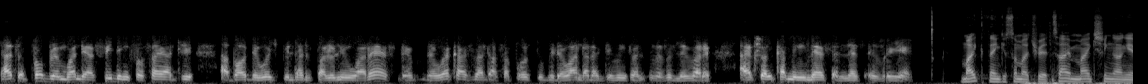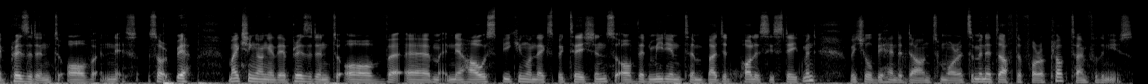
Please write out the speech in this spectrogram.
That's a problem when they are feeding society about the wage bill that is ballooning, whereas the, the workers that are supposed to be the ones that are giving the delivery are actually coming less and less every year. Mike, thank you so much for your time. Mike Shingange, president of sorry, yeah, Mike Shingange, the president of um, NEHAWU, speaking on the expectations of that medium-term budget policy statement, which will be handed down tomorrow. It's a minute after four o'clock. Time for the news.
